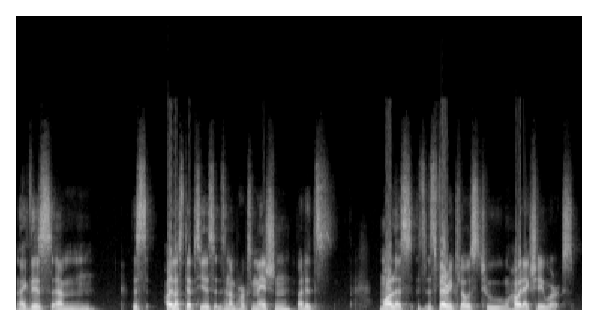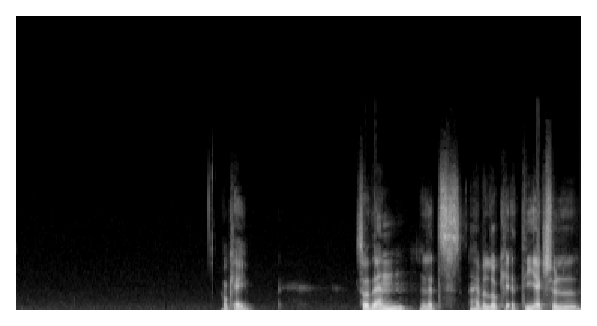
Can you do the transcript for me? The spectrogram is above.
Like this um, this Euler steps here is, is, an approximation, but it's more or less it's, it's very close to how it actually works. Okay. So then let's have a look at the actual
